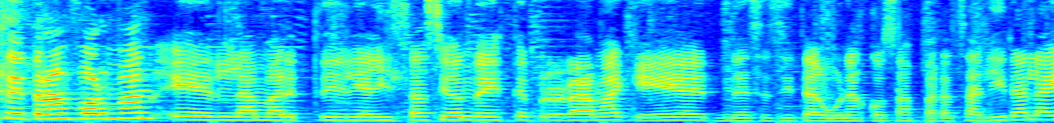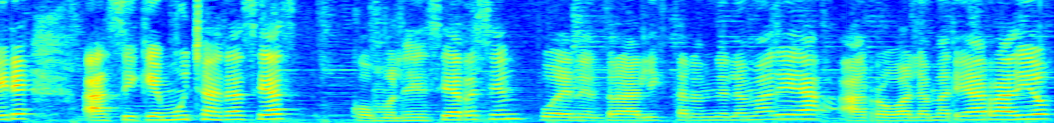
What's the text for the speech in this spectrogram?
se transforman en la materialización de este programa que necesita algunas cosas para salir al aire. Así que muchas gracias. Como les decía recién, pueden entrar al Instagram de La Marea, arroba La Marea Radio,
